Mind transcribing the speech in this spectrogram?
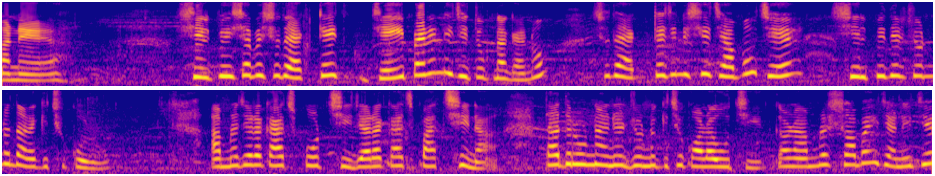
মানে শিল্পী হিসাবে শুধু একটাই, যেই প্যানেলই জিতুক না কেন, শুধু একটা জিনিসই যাব যে শিল্পীদের জন্য তারা কিছু করুক। আমরা যারা কাজ করছি যারা কাজ পাচ্ছি না তাদের উন্নয়নের জন্য কিছু করা উচিত। কারণ আমরা সবাই জানি যে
